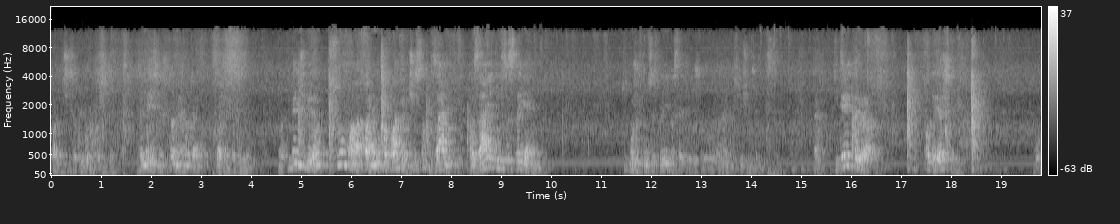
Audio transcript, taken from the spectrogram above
квантовых чисел определенных взаимодействие между которыми оно там складывается. Вот. Теперь мы берем сумма по, по квантовым числам занятых, по занятым состояниям. Тут можно функцию состояния поставить такую, что она обеспечивает взаимодействие. Так. Теперь интеграл. Вот R'. Вот.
